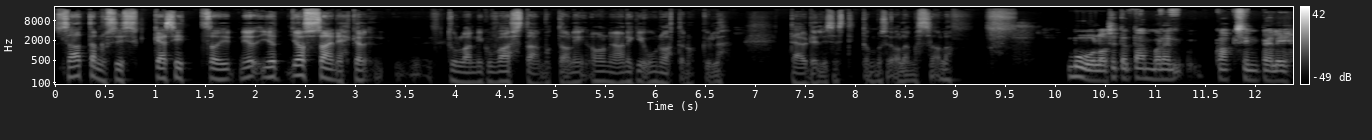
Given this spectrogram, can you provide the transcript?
Saattanut siis käsit, jossain ehkä tulla niin kuin vastaan, mutta olin, olen ainakin unohtanut kyllä täydellisesti tuommoisen olemassaolo. Mulla on sitten tämmöinen kaksinpeli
